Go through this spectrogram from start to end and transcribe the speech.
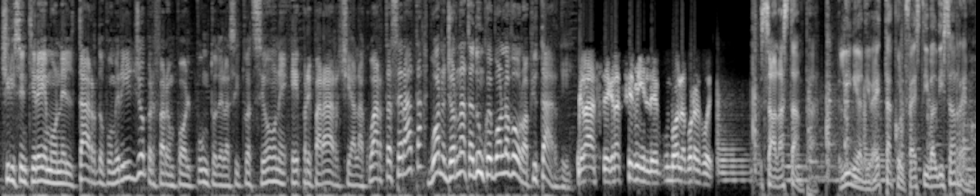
ci risentiremo nel tardo pomeriggio per fare un po' il punto della situazione e prepararci alla quarta serata. Buona giornata dunque, buon lavoro, a più tardi. Grazie, grazie mille, buon lavoro a voi. Sala stampa, linea diretta col Festival di Sanremo.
